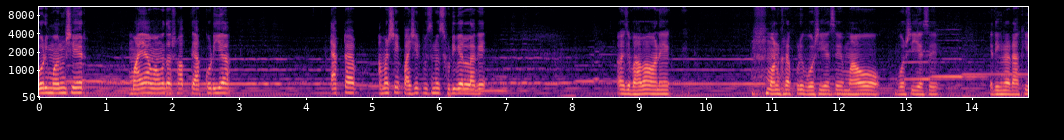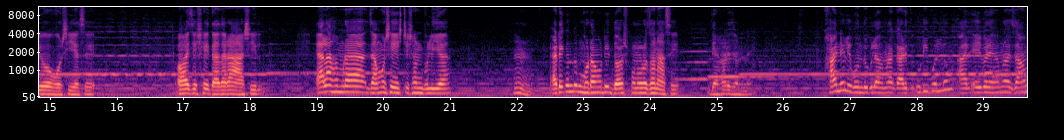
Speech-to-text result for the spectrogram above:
গরিব মানুষের মায়া, মমতা সব ত্যাগ করিয়া একটা আমার সেই পাশের পিছনে ছুটি বেল লাগে। ওই যে বাবা অনেক মন খারাপ করে বসিয়েছে, মাও বসিয়েছে, এদিকে রাখিও বসিয়েছে। ওই যে সেই দাদারা আসিল। এলা আমরা যাব সেই স্টেশন বলিয়া। হুম, এটা কিন্তু মোটামুটি দশ পনেরো জন আছে দেখার জন্যে। ফাইনালি বন্ধুগুলো, আমরা গাড়িতে উঠি পড়লাম আর এইবারে আমরা যাব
